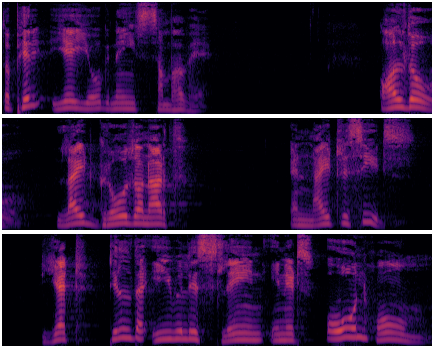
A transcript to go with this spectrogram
तो फिर ये योग नहीं संभव है। Although light grows on earth and night recedes yet the evil is slain in its own home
